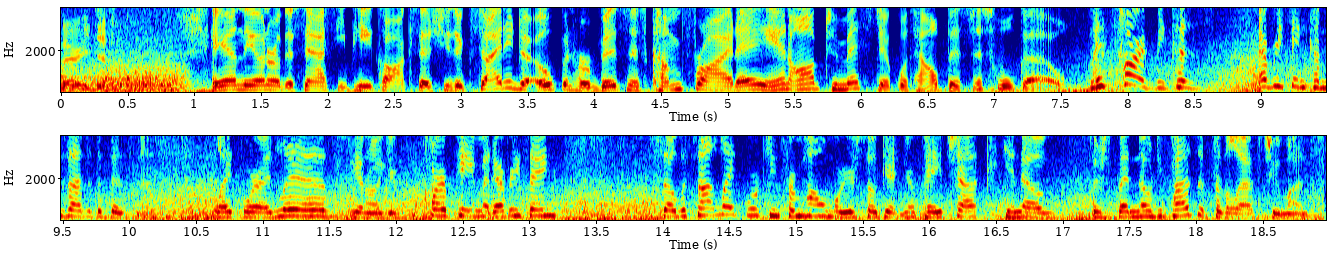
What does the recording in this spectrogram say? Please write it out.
very difficult. And the owner of the Sassy Peacock says she's excited to open her business come Friday and optimistic with how business will go. It's hard because everything comes out of the business, like where I live, you know, your car payment, everything. So it's not like working from home where you're still getting your paycheck. You know, there's been no deposit for the last two months.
